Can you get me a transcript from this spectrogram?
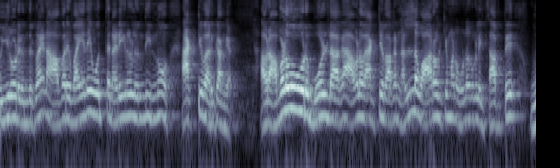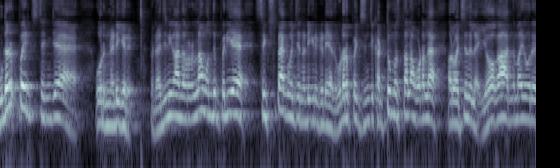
உயிரோடு இருந்திருக்கலாம். ஏன்னா அவர் வயதை ஒத்த நடிகர்கள் வந்து இன்னும் ஆக்டிவாக இருக்காங்க. அவர் அவ்வளவு ஒரு போல்டாக அவ்வளோ ஆக்டிவாக நல்ல ஆரோக்கியமான உணவுகளை சாப்பிட்டு உடற்பயிற்சி செஞ்ச ஒரு நடிகர். இப்போ ரஜினிகாந்த் அவர்கள்லாம் வந்து பெரிய சிக்ஸ் பேக் வச்ச நடிகர் கிடையாது. உடற்பயிற்சி செஞ்சு கட்டு மஸ்தாலாம் உடலை அவர் வச்சதில்லை. யோகா அந்த மாதிரி ஒரு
